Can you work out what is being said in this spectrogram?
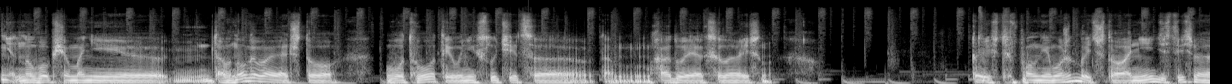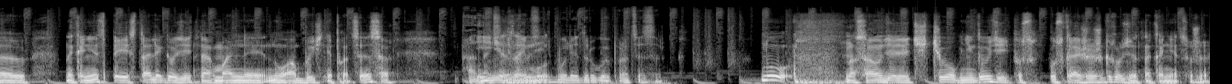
Нет, ну, в общем, они э, давно говорят, что вот-вот и у них случится там hardware acceleration. То есть вполне может быть, что они действительно наконец перестали грузить нормальный, ну, обычный процессор. А и начали займут... более другой процессор. Ну, на самом деле, чего бы не грузить, пускай же грузят наконец уже.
